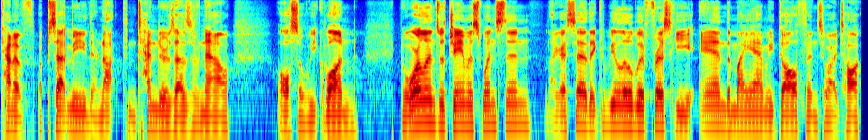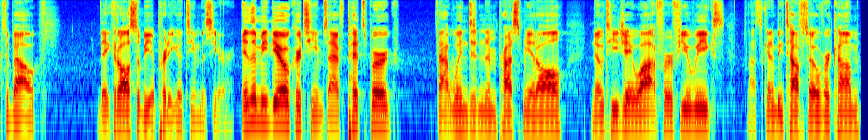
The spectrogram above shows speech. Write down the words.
kind of upset me. They're not contenders as of now. Also, week one. New Orleans with Jameis Winston, like I said, they could be a little bit frisky. And the Miami Dolphins, who I talked about, they could also be a pretty good team this year. In the mediocre teams, I have Pittsburgh. That win didn't impress me at all. No TJ Watt for a few weeks. That's going to be tough to overcome.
